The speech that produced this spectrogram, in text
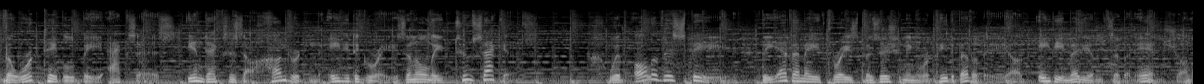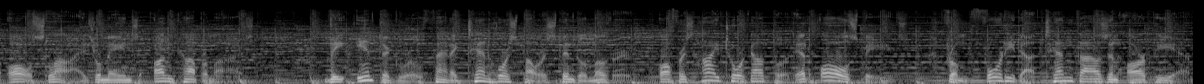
The Worktable B axis indexes 180 degrees in only two seconds. With all of this speed, the FMA3's positioning repeatability of 80 millionths of an inch on all slides remains uncompromised. The integral FANUC 10 horsepower spindle motor offers high torque output at all speeds from 40 to 10,000 RPM.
